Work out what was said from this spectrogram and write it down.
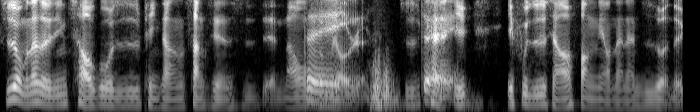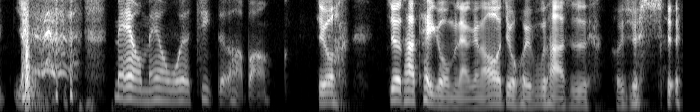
其实我们那时候已经超过就是平常上线的时间，然后我们都没有人，就是看一。一副就是想要放鸟喃喃之吻的样子，没有没有，我有记得，好不好？结果结果他 take 我们两个，然后就回复他是 何学学，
